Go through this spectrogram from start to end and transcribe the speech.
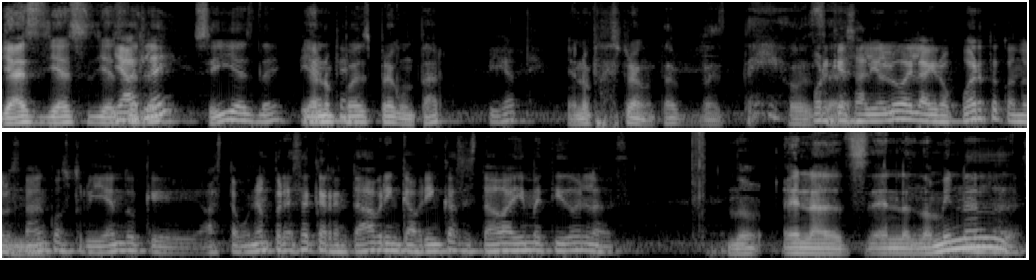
Ya es, ya es, ya es, ¿Ya de ley? Sí, ya es ley. Ya no puedes preguntar. Fíjate. Ya no puedes preguntar. Pues, Porque sea, salió lo del aeropuerto cuando lo estaban construyendo, que hasta una empresa que rentaba brinca-brincas estaba ahí metido en las, No, en las, en las nóminas. en las-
